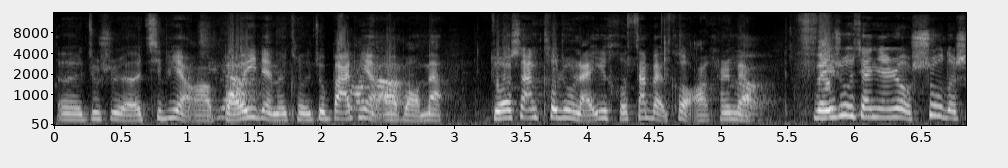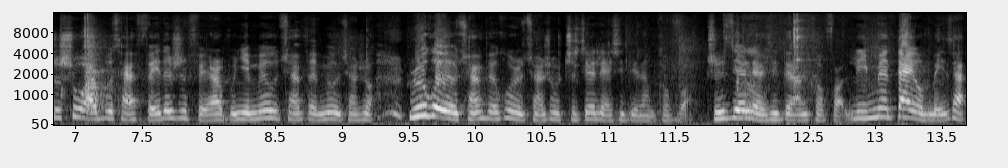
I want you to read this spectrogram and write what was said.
呃就是七片啊，薄一点的可能就八片啊，宝宝们。主要是按克重来，一盒三百克啊，看见没有？肥瘦相间肉，瘦的是瘦而不柴，肥的是肥而不腻，没有全肥，没有全瘦。如果有全肥或者全瘦，直接联系点亮客服，直接联系点亮客服。里面带有梅菜，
